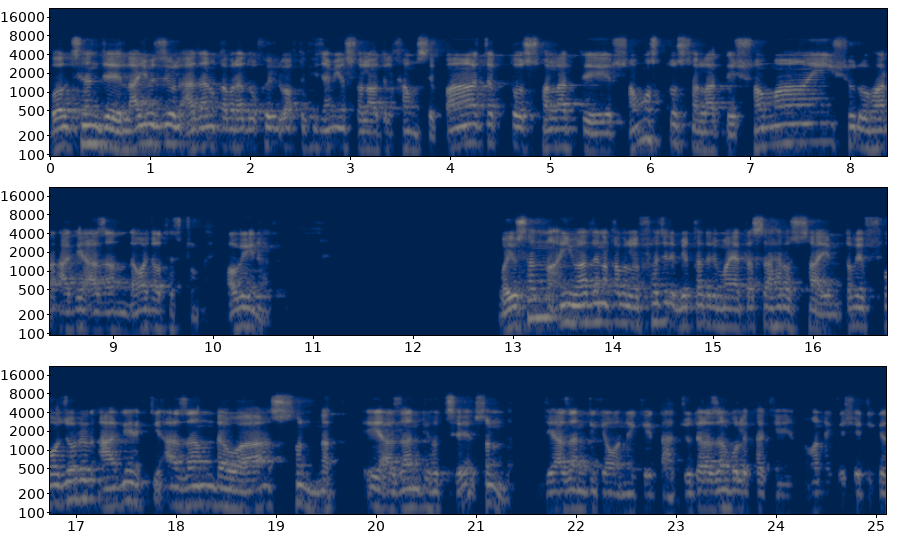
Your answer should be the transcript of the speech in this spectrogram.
বলছেন যে লাইউজিউল আজান কাবলা দখল ওয়াক্ত ফি জামিউ সালাতুল খামসে। পাঁচ ওয়াক্ত সালাতের সমস্ত সালাতে সময় শুরু হওয়ার আগে আজান দেওয়া যথেষ্ট নয়। হবেই না। ওয়ায়ুসান্নু আন ইউআযানা আল ফজর বিকদরি মা ইয়াতাসাহারু সাইম তবে ফজরের আগে একটি আজান দেওয়া সুন্নাত। এই আজানটি হচ্ছে সুন্নাত। যে আজানটিকে অনেকে তাহাজ্জুদের আজান বলে থাকেন, অনেকে সেটিকে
